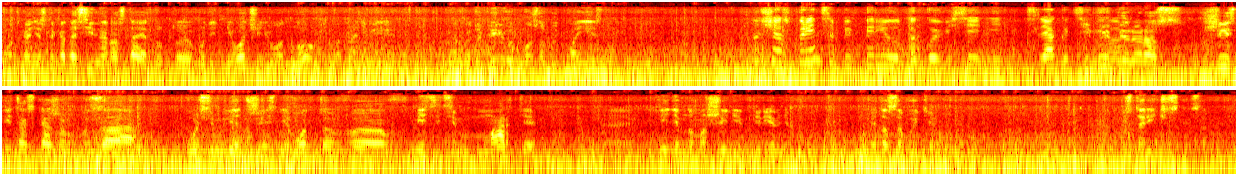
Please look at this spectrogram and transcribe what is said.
Вот, конечно, когда сильно растает, тут э, будет не очень, вот, но, по крайней мере, какой-то период можно будет поездить. Сейчас, в принципе, период такой весенний, слякоть. И мы первый раз в жизни, так скажем, за 8 лет жизни, вот в, в месяце марте э, едем на машине в деревню. Это событие. Историческое событие.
